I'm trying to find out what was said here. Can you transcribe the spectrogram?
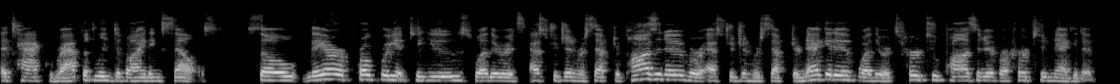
attack rapidly dividing cells. So they are appropriate to use whether it's estrogen receptor positive or estrogen receptor negative, whether it's HER2 positive or HER2 negative.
